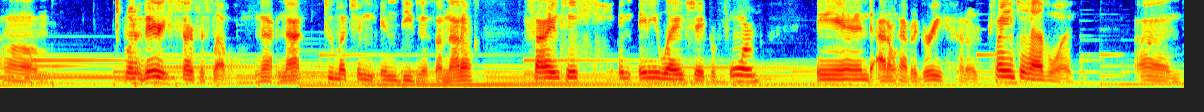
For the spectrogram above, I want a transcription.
um, on a very surface level not not too much in, in deepness. I'm not a scientist in any way shape or form and i don't have a degree. I don't claim to have one um,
